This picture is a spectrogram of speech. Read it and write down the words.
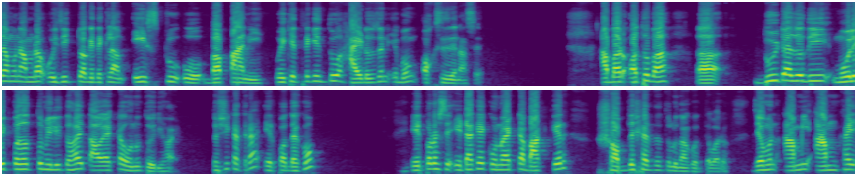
যেমন আমরা ওই যে একটু আগে দেখলাম এইচ টু ও বা পানি ওই ক্ষেত্রে কিন্তু হাইড্রোজেন এবং অক্সিজেন আছে। আবার অথবা দুইটা যদি মৌলিক পদার্থ মিলিত হয় তাও একটা অণু তৈরি হয়। তো শিক্ষার্থীরা এরপর দেখো এরপর এটাকে কোনো একটা বাক্যের শব্দের সাথে তুলনা করতে পারো। যেমন আমি আম খাই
